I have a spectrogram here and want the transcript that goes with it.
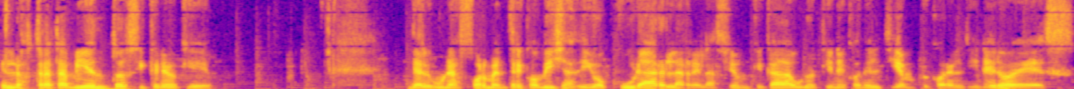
en los tratamientos y creo que de alguna forma, entre comillas, digo, curar la relación que cada uno tiene con el tiempo y con el dinero es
